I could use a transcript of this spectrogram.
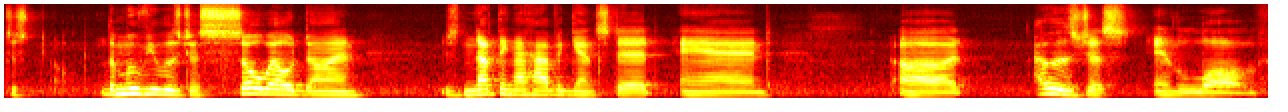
Just the movie was just so well done. There's nothing I have against it, and uh, I was just in love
